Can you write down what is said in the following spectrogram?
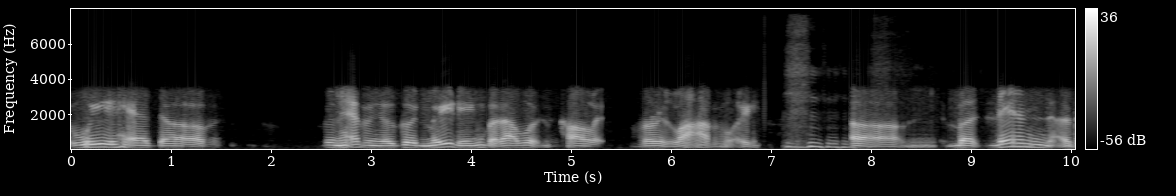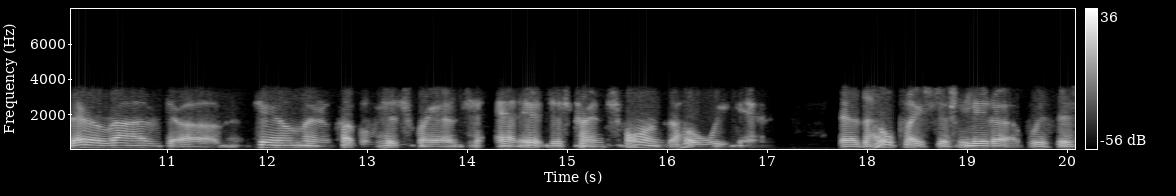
we had uh, been having a good meeting, but I wouldn't call it very lively. um, but then there arrived uh, Jim and a couple of his friends, and it just transformed the whole weekend. Uh, the whole place just lit up with this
